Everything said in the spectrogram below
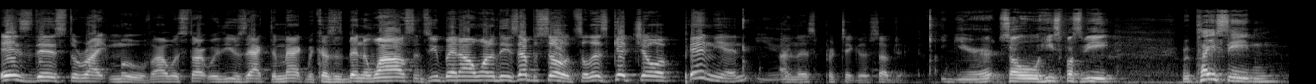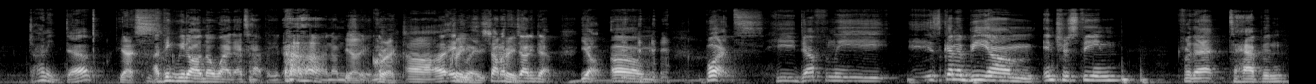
Is this the right move? I would start with you, Zach the Mac, because it's been a while since you've been on one of these episodes. So let's get your opinion Yeah. on this particular subject. Year. So he's supposed to be replacing Johnny Depp. Yes. I think we all know why that's happening. and I'm just Yeah, kidding. correct. No. Uh, Crazy, shout out crazy. to Johnny Depp. Yo, um, but he definitely is gonna be um interesting for that to happen.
